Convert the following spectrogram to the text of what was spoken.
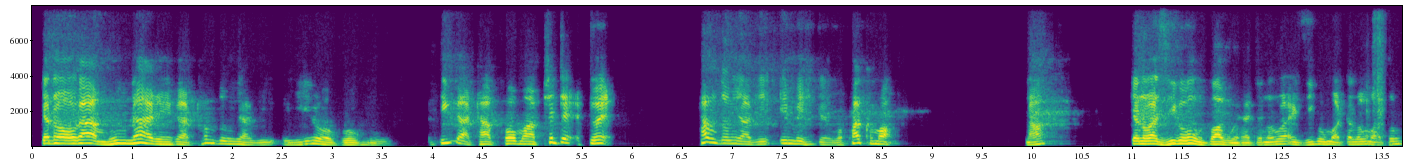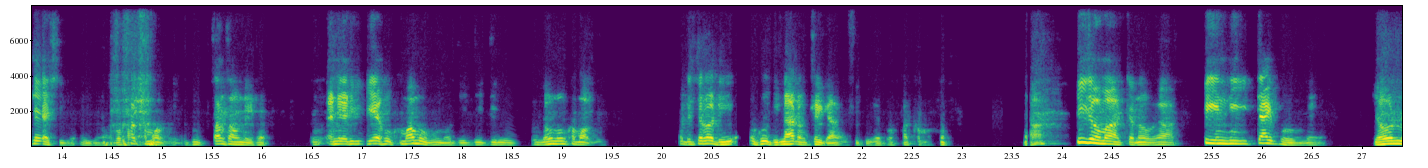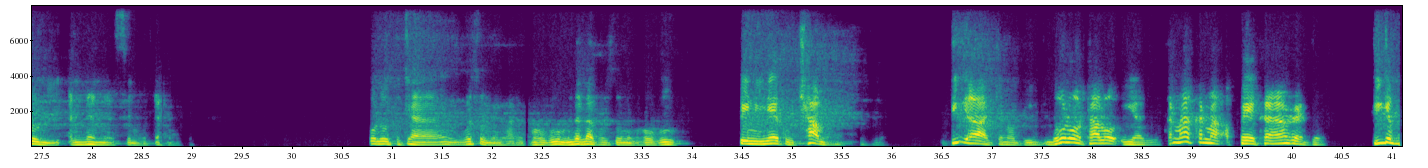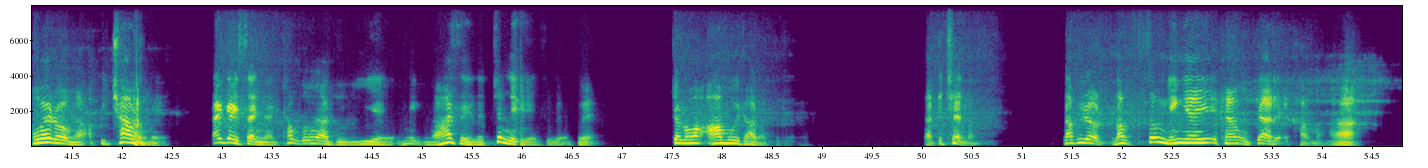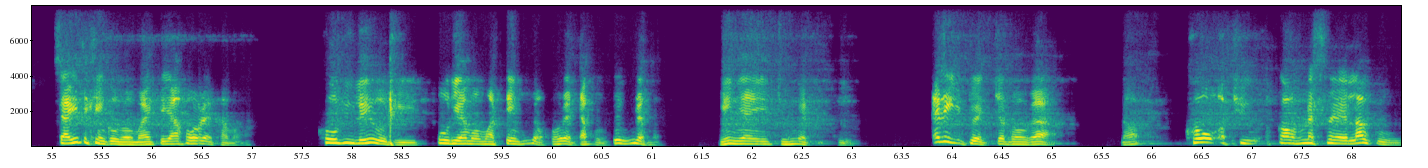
ကျွန်တော်ကမူလတွေက1300ကြီးအရေးတော်ဘုံမူအဓိကထားဖော်မှာဖြစ်တဲ့အတွက်1300ကြီး image တွေကိုဖတ်ခမောက်နော်ကျွန်တော်ကဇီးကုန်းကိုသွားဝင်တာကျွန်တော်ကအဲဇီးကုန်းမှာတစ်လုံးမှာသုံးချက်ရှိတယ်ကျွန်တော်ဖတ်ခမောက်အခုစောင်းစောင်းနေတဲ့ NLD ရဲ့ဟိုခမောက်မဟုတ်ဘူးနော်ဒီဒီဒီလုံးလုံးခမောက်ဘူးဟိုကျွန်တော်ဒီအခုဒီနားတော့ချိန်တာရှိတယ်ပေါ့ဖတ်ခမောက်နော်ပြီးတော့မှကျွန်တော်ကပင်နီတိုက်ပုံနဲ့ရောလုံကြီးအနက်နဲ့စင်တက်ကိုလိုတကြံဝတ်စုံနေတာမဟုတ်ဘူးမနေ့ကဝတ်စုံနေမဟုတ်ဘူးပင်နီနဲ့ကိုချမယ်ဒီကကျွန်တော်ဒီလို့လို့ထားလို့အရာခဏခဏအပေခံရတဲ့ဒီတပွဲတော့ငါအပိချလို့မယ် တိုက်တိုက်ဆိုင်ဆိုင်1300ပြည်ကြီးရဲ့နှစ်90လည်းဖြစ်နေတယ်ဆိုတဲ့အတွက်ကျွန်တော်အားမွေးထားတာဖြစ်တယ်ဒါတစ်ချက်နော်နောက်ပြီးတော့နောက်ဆုံးငင်းငယ်ရေးအခန်းကိုပြတဲ့အခါမှာဆရာကြီးတခင်ကိုတော်မိုင်းတရားဟောတဲ့အခါမှာခိုးပြူလေးကိုဒီပိုဒီယမ်ပေါ်မှာတင်ပြီးတော့ဟောတဲ့ဓာတ်ပုံတွေ့ဘူးလေငင်းငယ်ရေးဂျူးနဲ့ဒီအဲ့ဒီအတွက်ကျွန်တော်ကနော်ခိုးအဖြူအကောင်20လောက်ကို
